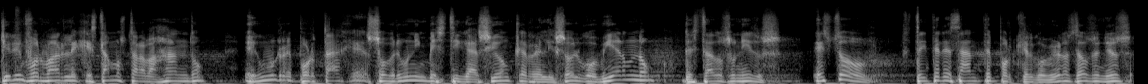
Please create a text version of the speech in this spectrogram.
Quiero informarle que estamos trabajando en un reportaje sobre una investigación que realizó el gobierno de Estados Unidos. Esto está interesante porque el gobierno de Estados Unidos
